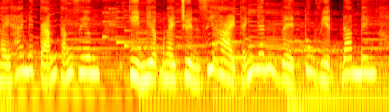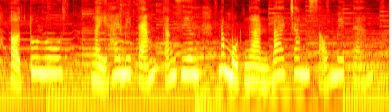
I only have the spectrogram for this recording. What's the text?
ngày 28 tháng Giêng, kỷ niệm ngày chuyển di hài thánh nhân về tu viện Đa Minh ở Toulouse ngày 28 tháng Giêng năm 1368.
